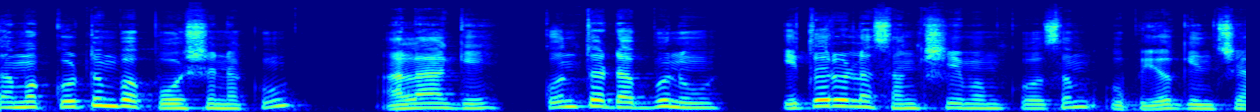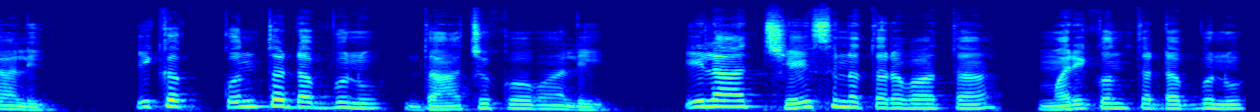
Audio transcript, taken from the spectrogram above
తమ కుటుంబ పోషణకు అలాగే కొంత డబ్బును ఇతరుల సంక్షేమం కోసం ఉపయోగించాలి. ఇక కొంత డబ్బును దాచుకోవాలి. ఇలా చేసిన తర్వాత మరికొంత డబ్బును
